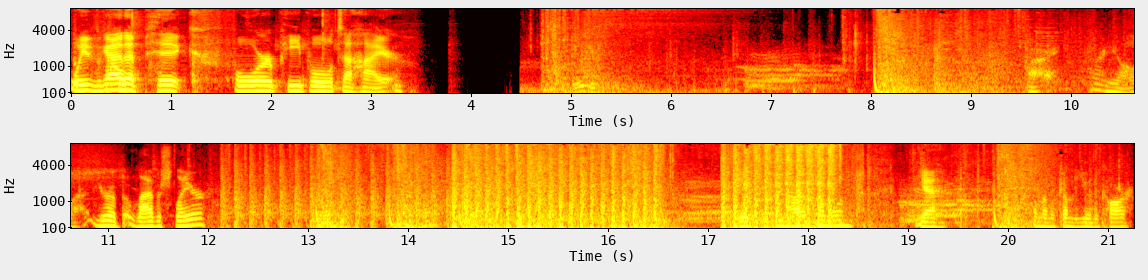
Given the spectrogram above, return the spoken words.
We've got to pick four people to hire. Alright, where are you all at? You're a lavish layer? Jake, did you hire someone? Yeah. I'm gonna come to you in the car.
